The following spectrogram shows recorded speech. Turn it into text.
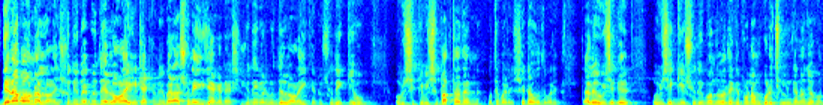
দেনা পাওনার লড়াই, সুদীপের বিরুদ্ধে লড়াইটা কেন? এবার আসুন এই জায়গাটা আসি। সুদীপের বিরুদ্ধে লড়াই কেন? সুদীপ কি অভিষেককে বেশি পাত্তা দেন না? হতে পারে, সেটাও হতে পারে। তাহলে অভিষেকের অভিষেক গিয়ে সুদীপ বন্দ্যোপাধ্যায়কে প্রণাম করেছিলেন কেন? যখন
